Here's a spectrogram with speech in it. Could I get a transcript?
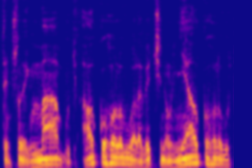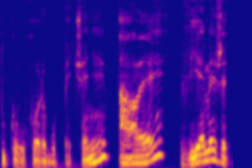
ten človek má buď alkoholovú, ale väčšinou nealkoholovú tukovú chorobu pečenie, ale vieme, že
